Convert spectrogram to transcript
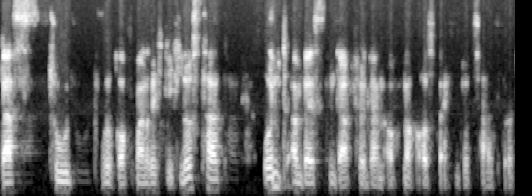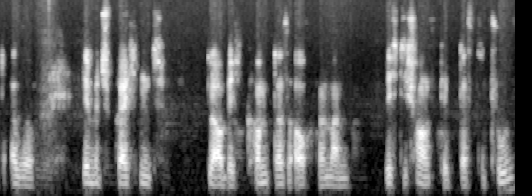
das tut, worauf man richtig Lust hat und am besten dafür dann auch noch ausreichend bezahlt wird. Also dementsprechend, glaube ich, kommt das auch, wenn man sich die Chance gibt, das zu tun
